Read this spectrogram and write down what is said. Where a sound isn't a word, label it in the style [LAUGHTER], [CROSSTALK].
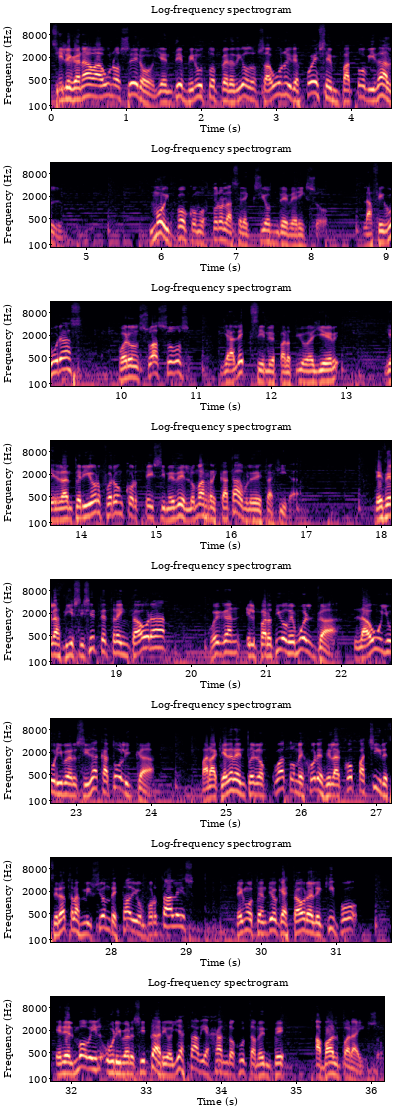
Si le ganaba 1-0 y en 10 minutos perdió 2-1 y después empató Vidal. Muy poco mostró la selección de Berizzo. Las figuras fueron Suazos y Alexi en el partido de ayer y en el anterior fueron Cortés y Medel, lo más rescatable de esta gira. Desde las 17.30 horas juegan el partido de vuelta, la U Universidad Católica, para quedar entre los cuatro mejores de la Copa Chile. Será transmisión de Estadio Portales. Tengo entendido que hasta ahora el equipo en el móvil universitario ya está viajando justamente a Valparaíso.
